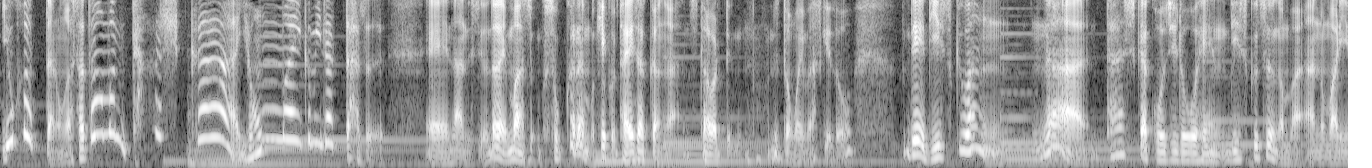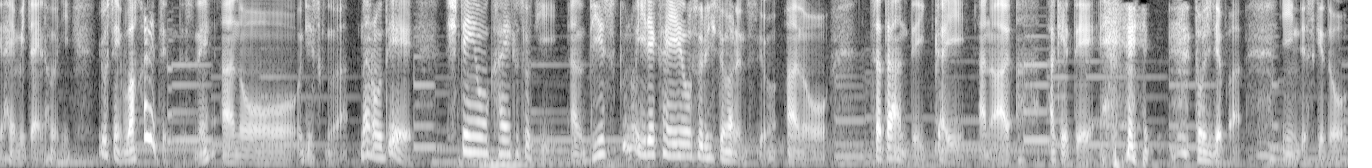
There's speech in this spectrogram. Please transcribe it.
良かったのが、サターン版確か4枚組だったはず、えー、なんですよ。だからまあそこからも結構対策感が伝わってると思いますけど、で、ディスク1が確か小次郎編、ディスク2が、ま、あのマリナ編みたいな風に、要するに分かれてるんですね。あの、ディスクが。なので、視点を変えるとき、あの、ディスクの入れ替えをする必要があるんですよ。あの、サターンで一回、あの、開けて 閉じればいいんですけど、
